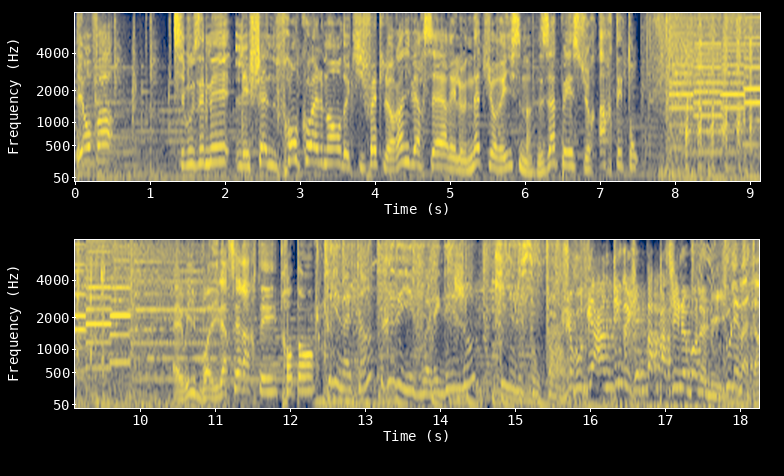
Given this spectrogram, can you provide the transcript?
Et enfin, si vous aimez les chaînes franco-allemandes qui fêtent leur anniversaire et le naturisme, zappez sur Arteton. Eh oui, bon anniversaire Arte, 30 ans. Tous les matins, réveillez-vous avec des gens qui ne le sont pas. Je vous garantis que j'ai pas passé une bonne nuit. Tous les matins,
